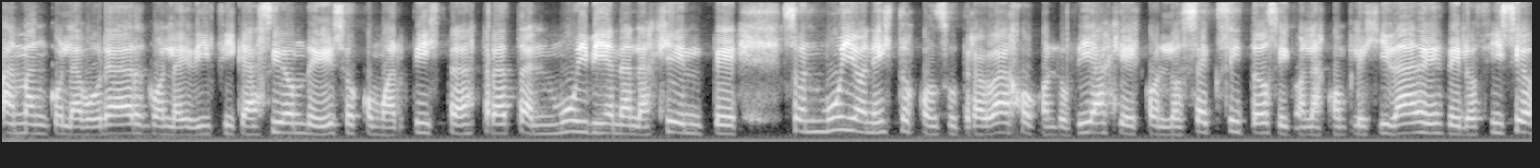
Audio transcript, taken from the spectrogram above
aman colaborar con la edificación de ellos como artistas, tratan muy bien a la gente, son muy honestos con su trabajo, con los viajes, con los éxitos y con las complejidades del oficio.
